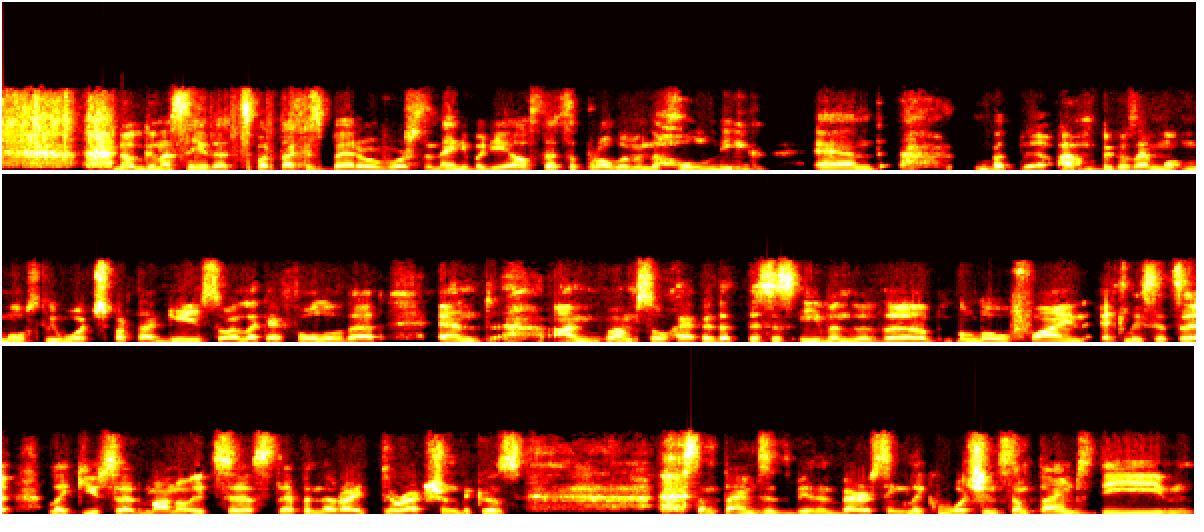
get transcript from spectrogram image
not gonna say that Spartak is better or worse than anybody else. That's a problem in the whole league and but uh, because I mo- mostly watch Spartak games, so I like I follow that, and I'm I'm so happy that this is even with a low fine. At least it's a like you said, Manu, it's a step in the right direction because sometimes it's been embarrassing. Like watching sometimes the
